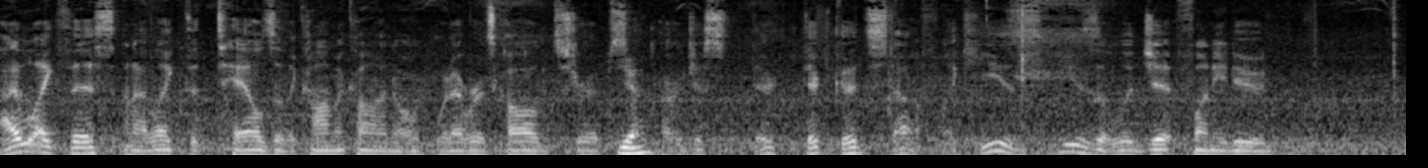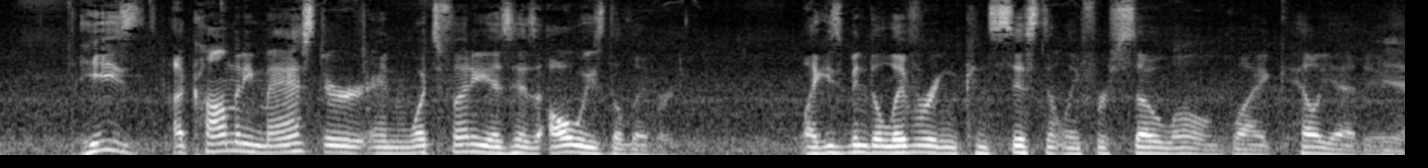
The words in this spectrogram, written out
I like this, and I like the Tales of the Comic Con or whatever it's called strips. Yeah. are just they're they're good stuff. Like he's he's a legit funny dude. he's a comedy master, and what's funny is has always delivered. Like he's been delivering consistently for so long. Like hell yeah, dude. Yeah.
